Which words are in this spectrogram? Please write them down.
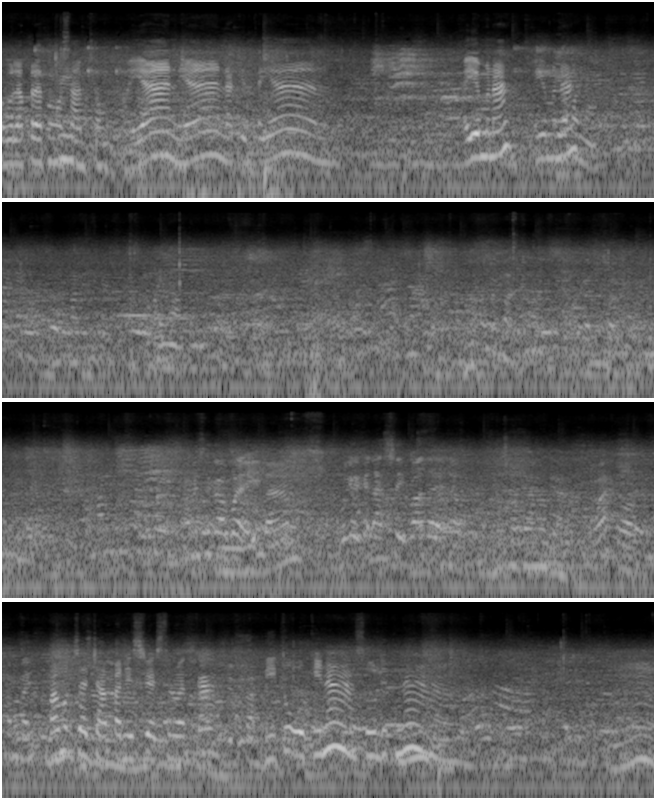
Ah, wala pala itong wasabi. Ayan, yan, nakita yan. Ayaw mo na? Ayaw mo na? Ayoko na. Okay na ako. Diba? We're gonna get that seat right there now. Alright? Come on, mate. Pa mag sa Japanese restaurant ka, dito okay na, sulit na. Mm.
